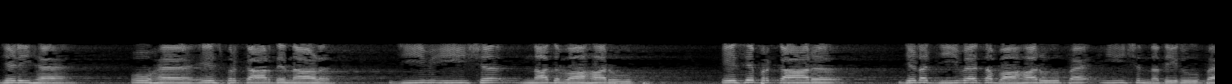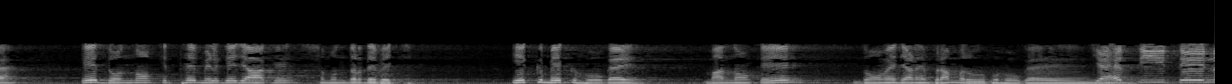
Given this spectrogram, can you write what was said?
ਜਿਹੜੀ ਹੈ, ਉਹ ਹੈ ਇਸ ਪ੍ਰਕਾਰ ਦੇ ਨਾਲ ਜੀਵ ਈਸ਼ ਨਦ ਵਾਹਾ ਰੂਪ। ਇਸੇ ਪ੍ਰਕਾਰ ਜਿਹੜਾ ਜੀਵ ਹੈ ਤਾਂ ਵਾਹਾ ਰੂਪ ਹੈ, ਈਸ਼ ਨਦੀ ਰੂਪ ਹੈ। ਇਹ ਦੋਨੋਂ ਕਿੱਥੇ ਮਿਲ ਗਏ ਜਾ ਕੇ? ਸਮੁੰਦਰ ਦੇ ਵਿੱਚ। ਇੱਕ ਮਿਕ ਹੋ ਗਏ। ਮਾਨੋ ਕਿ ਦੋਵੇਂ ਜਣੇ ਬ੍ਰਹਮ ਰੂਪ ਹੋ ਗਏ। ਜਹਤੀ ਤੇ ਨ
